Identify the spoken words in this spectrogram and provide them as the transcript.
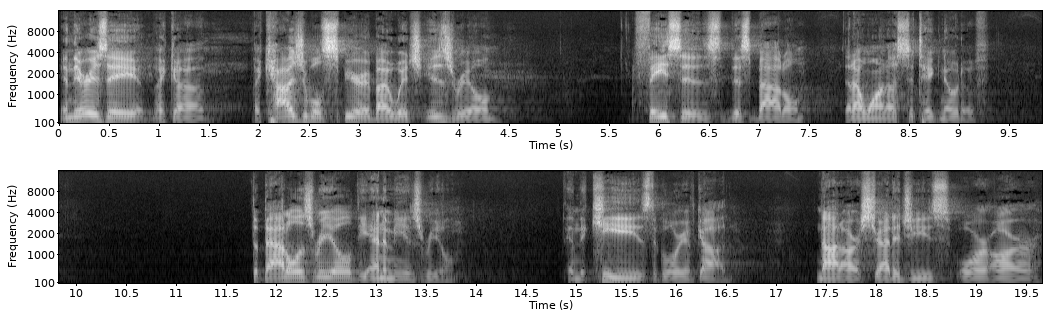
And there is a like a, a casual spirit by which Israel faces this battle that I want us to take note of. The battle is real, the enemy is real. And the key is the glory of God, not our strategies or our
